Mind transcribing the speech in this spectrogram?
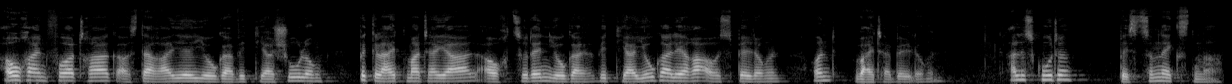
Auch ein Vortrag aus der Reihe Yoga Vidya Schulung, Begleitmaterial auch zu den Yoga Vidya Yogalehrerausbildungen und Weiterbildungen. Alles Gute, bis zum nächsten Mal.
